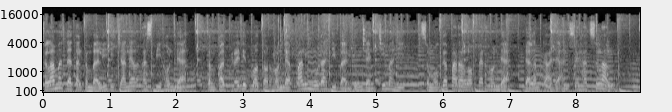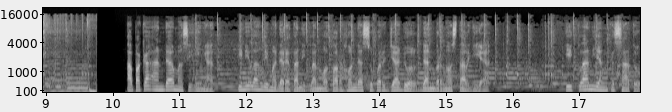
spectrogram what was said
Selamat datang kembali di channel Asbi Honda, tempat kredit motor Honda paling murah di Bandung dan Cimahi. Semoga para lover Honda dalam keadaan sehat selalu. Apakah Anda masih ingat? Inilah 5 deretan iklan motor Honda super jadul dan bernostalgia. Iklan yang ke-1.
